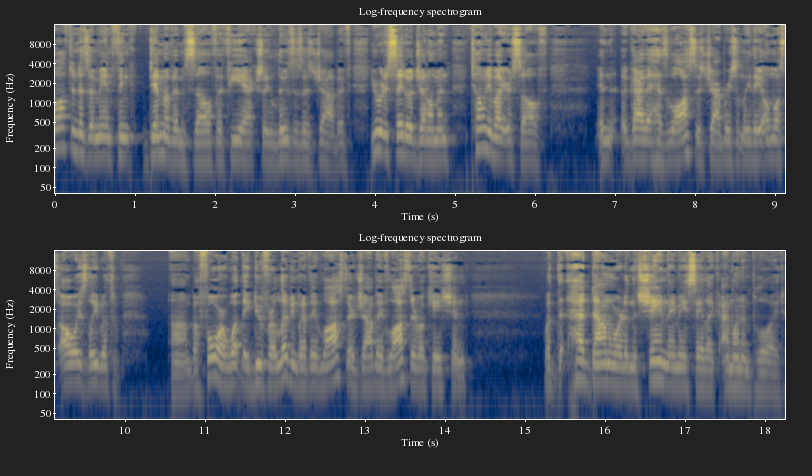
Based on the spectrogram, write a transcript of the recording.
often does a man think dim of himself if he actually loses his job? If you were to say to a gentleman, Tell me about yourself, and a guy that has lost his job recently, they almost always lead with um, before what they do for a living. But if they've lost their job, they've lost their vocation, with the head downward in the shame, they may say, like, I'm unemployed.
